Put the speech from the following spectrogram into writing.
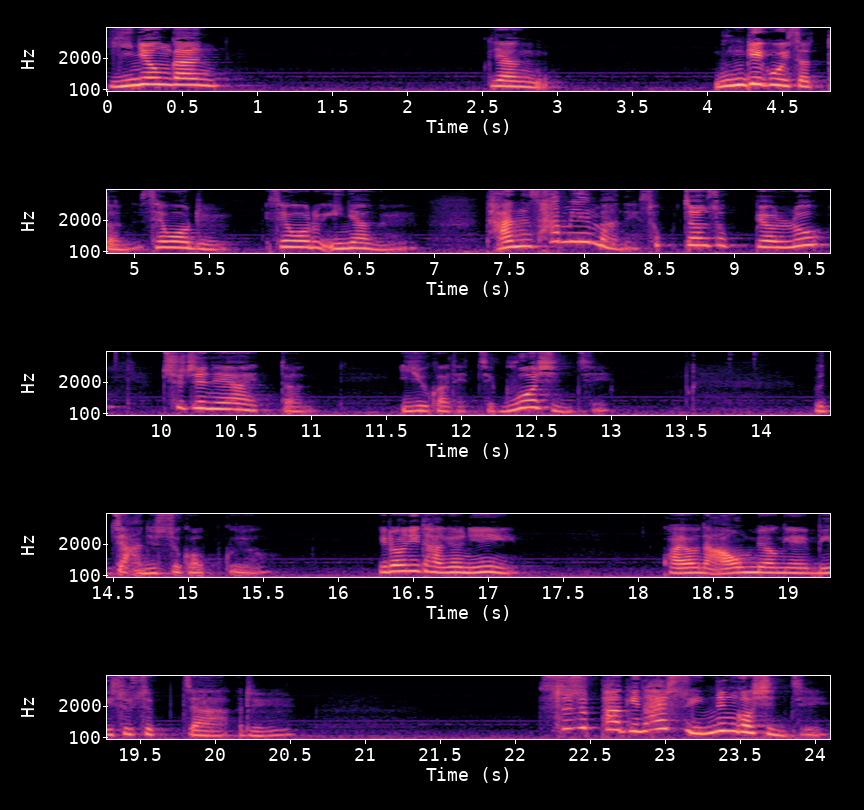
2년간 그냥 뭉개고 있었던 세월을 세월호 인양을 단 3일 만에 속전속결로 추진해야 했던 이유가 대체 무엇인지 묻지 않을 수가 없고요. 이러니 당연히 과연 9명의 미수습자를 수습하긴 할 수 있는 것인지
